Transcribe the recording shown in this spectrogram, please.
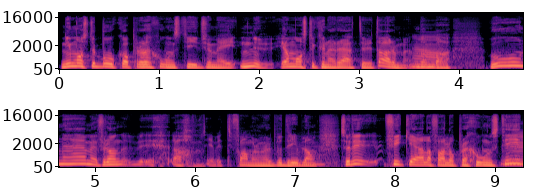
ni måste boka operationstid för mig nu. Jag måste kunna räta ut armen. De Ja. bara, oh nej men för de, ja, jag vet inte fan vad de höll på att dribbla Mm. om. Så det fick jag i alla fall operationstid,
